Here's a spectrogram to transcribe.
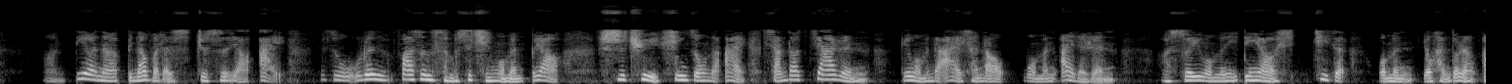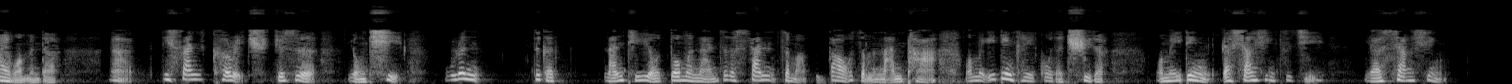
嗯。第二呢，benevolence 就是要爱，就是无论发生什么事情，我们不要失去心中的爱，想到家人给我们的爱，想到我们爱的人啊，所以我们一定要记着，我们有很多人爱我们的。那第三，courage 就是勇气。无论这个难题有多么难，这个山怎么高，怎么难爬，我们一定可以过得去的。我们一定要相信自己，也要相信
